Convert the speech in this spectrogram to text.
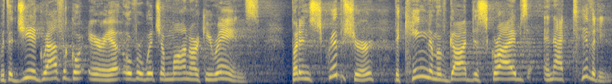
with a geographical area over which a monarchy reigns. But in Scripture, the kingdom of God describes an activity.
